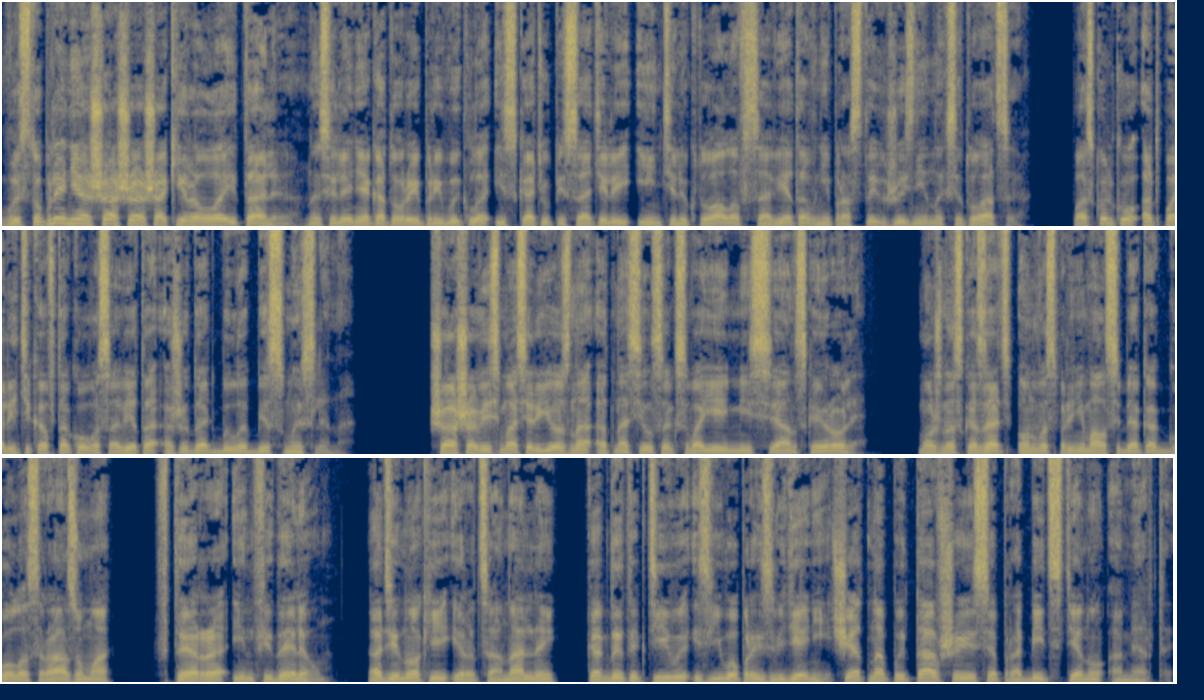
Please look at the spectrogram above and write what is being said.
Выступление Шаша шокировало Италию, население которой привыкло искать у писателей и интеллектуалов совета в непростых жизненных ситуациях, поскольку от политиков такого совета ожидать было бессмысленно. Шаша весьма серьезно относился к своей мессианской роли. Можно сказать, он воспринимал себя как голос разума в «Терра Инфиделиум», одинокий и рациональный, как детективы из его произведений, тщетно пытавшиеся пробить стену Амерты.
